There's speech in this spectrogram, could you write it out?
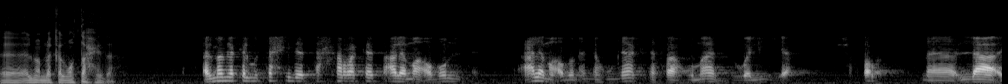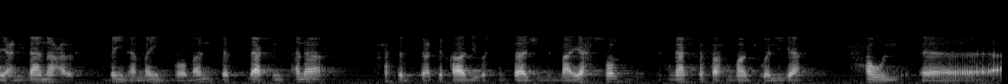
آه، المملكة المتحدة؟ المملكة المتحدة تحركت على ما أظن على ما أظن أن هناك تفاهمات دولية حصلت. لا يعني لا نعرف بين من ومن بس لكن أنا حسب اعتقادي واستنتاجي مما يحصل هناك تفاهمات دولية حول آه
